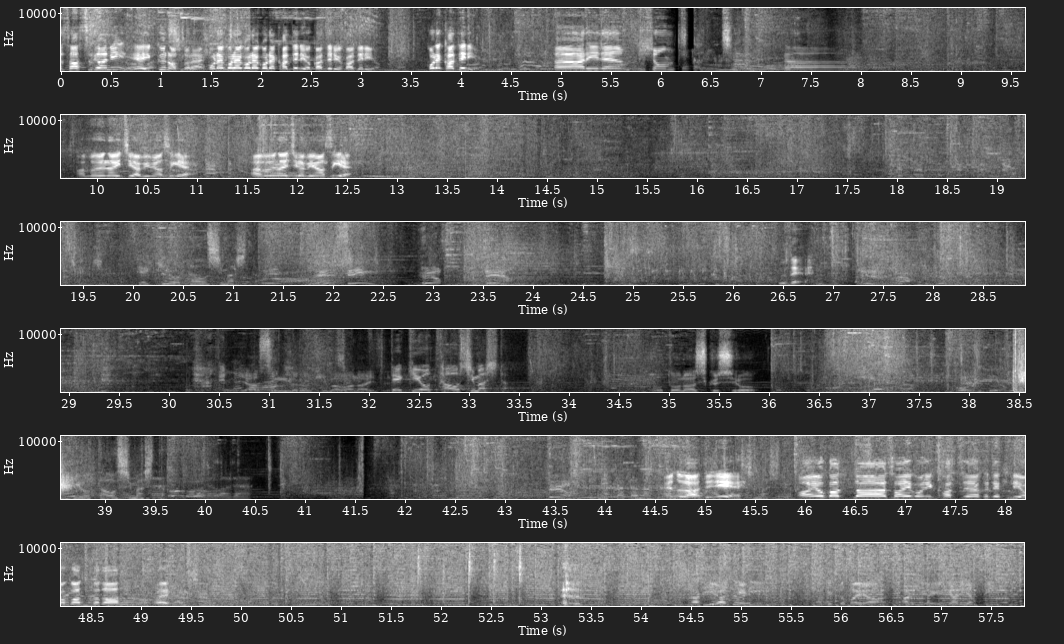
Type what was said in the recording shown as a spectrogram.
えさすがに？え行くのそれ。これこれこれこれ勝てるよ勝てるよ勝てるよ。これ勝てるよあーリデンプション使っちゃうか。アムーの位置が微妙すぎる。アムーの位置が微妙すぎる。敵を倒しました。うぜ休んでる暇はないぜ。敵を倒しましたおとなしくしろ。敵を倒しました。味方がエンドだジジあよかった。最後に活躍できてよかっただはい。ラッキーラッキーラビットファイヤーある意味やりやすい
